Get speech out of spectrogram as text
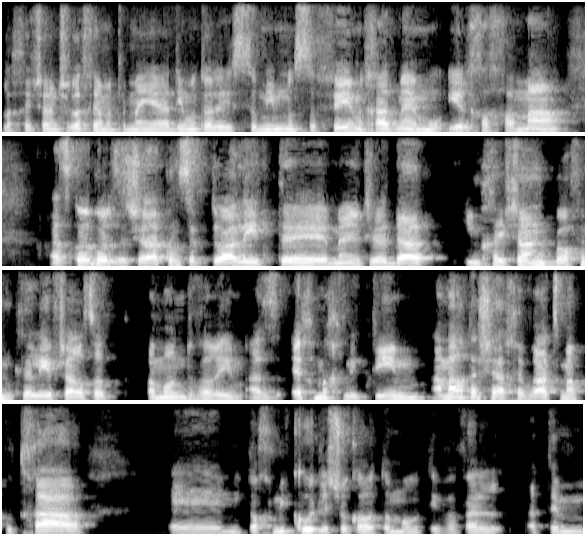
לחיישן שלכם אתם מייעדים אותו ליישומים נוספים, אחד מהם הוא עיר חכמה. אז קודם כל, זו שאלה קונספטואלית, מעניין אותי לדעת, עם חיישן באופן כללי אפשר לעשות המון דברים. אז איך מחליטים? אמרת שהחברה עצמה פותחה אה, מתוך מיקוד לשוק האוטומוטיב, אבל אתם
